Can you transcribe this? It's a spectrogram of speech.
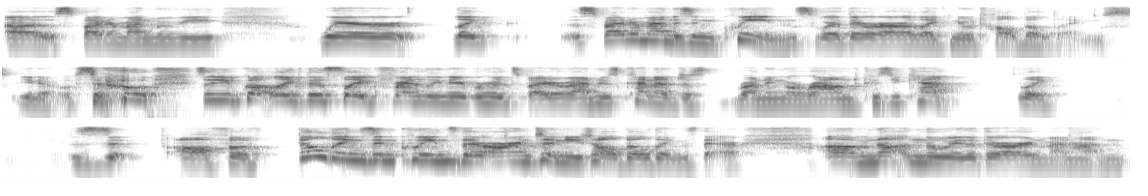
uh, Spider-Man movie, where like Spider-Man is in Queens, where there are like no tall buildings, you know. So so you've got like this like friendly neighborhood Spider-Man who's kind of just running around because you can't like zip off of buildings in Queens. There aren't any tall buildings there, um, not in the way that there are in Manhattan.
